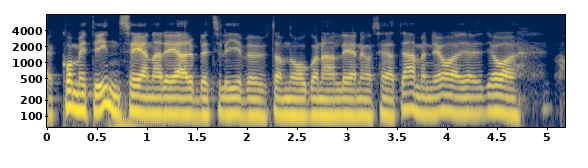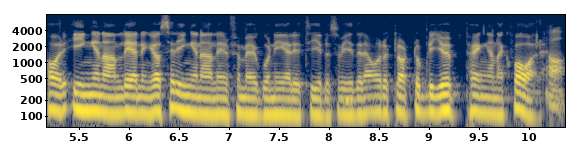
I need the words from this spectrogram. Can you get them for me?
eh, kommit in senare i arbetslivet utav någon anledning och säger att ja, men jag, jag, jag har ingen anledning, jag ser ingen anledning för mig att gå ner i tid och så vidare. Och det är klart, då blir ju pengarna kvar. Ja.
